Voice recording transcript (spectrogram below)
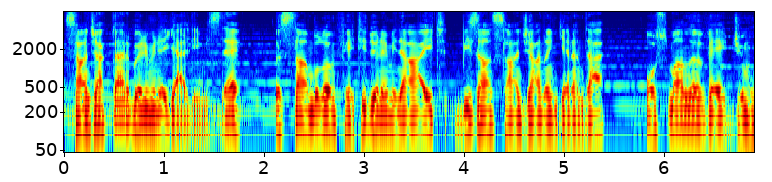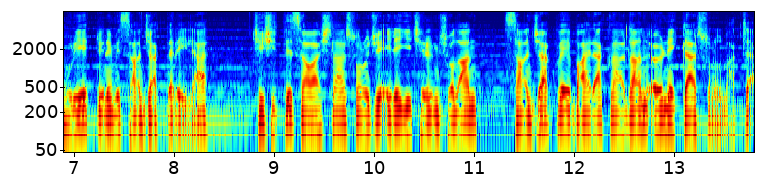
Sancaklar bölümüne geldiğimizde İstanbul'un fethi dönemine ait Bizans sancağının yanında Osmanlı ve Cumhuriyet dönemi sancaklarıyla çeşitli savaşlar sonucu ele geçirilmiş olan sancak ve bayraklardan örnekler sunulmakta.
